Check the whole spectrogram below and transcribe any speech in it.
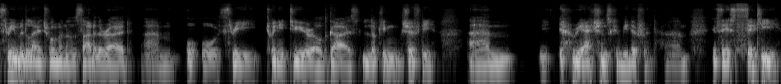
three middle aged women on the side of the road, um, or, or three 22 year old guys looking shifty, um, reactions can be different. Um, if there's 30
